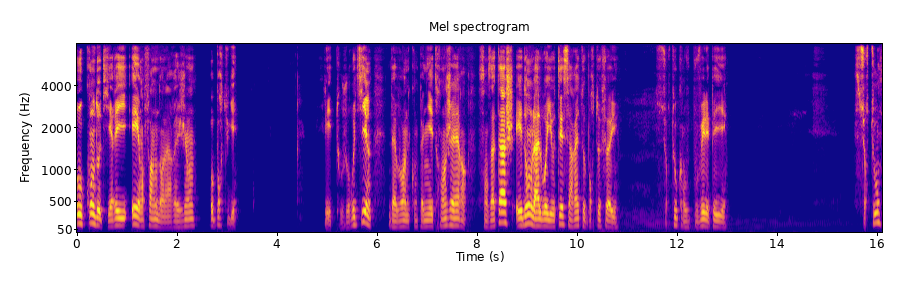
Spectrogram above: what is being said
aux condottieri et enfin dans la région aux portugais. Il est toujours utile d'avoir une compagnie étrangère sans attache et dont la loyauté s'arrête au portefeuille, surtout quand vous pouvez les payer. Surtout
